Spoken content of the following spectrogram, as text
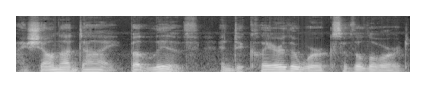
I shall not die, but live, and declare the works of the Lord.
